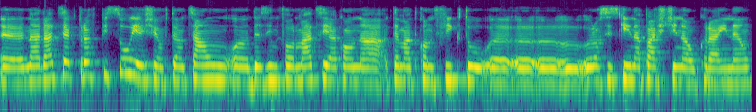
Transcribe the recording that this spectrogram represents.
E, Narracja, która wpisuje się w tę całą e, dezinformację, jaką na temat konfliktu e, e, e, rosyjskiej napaści na Ukrainę e,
